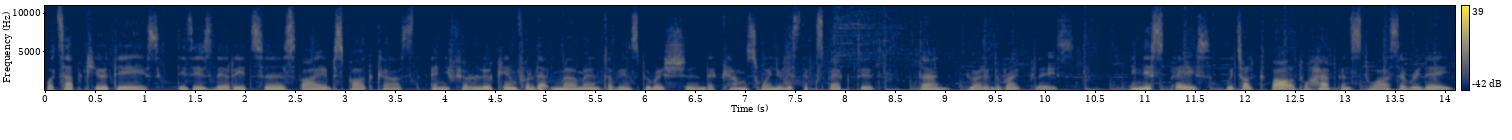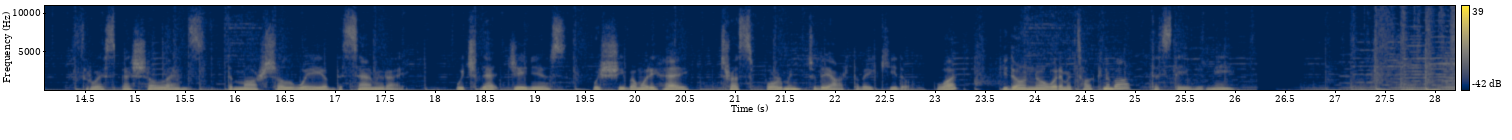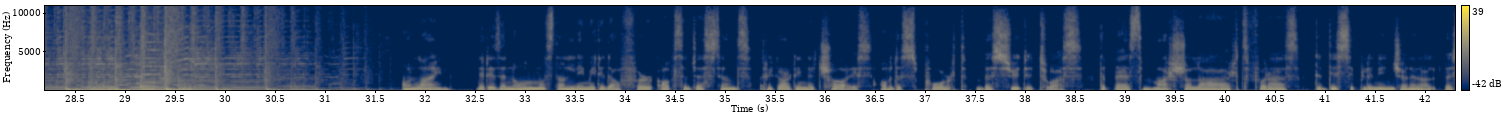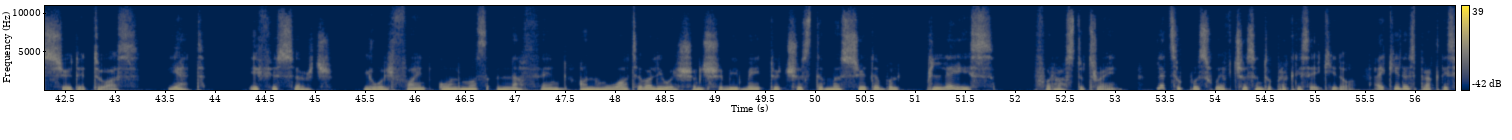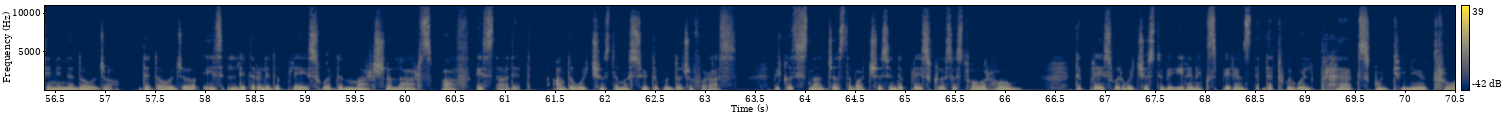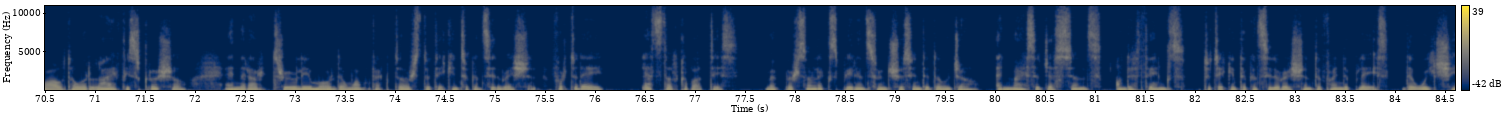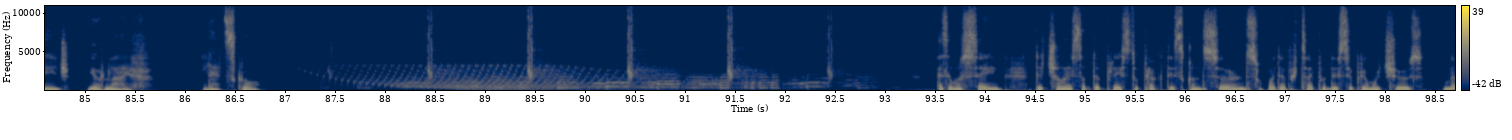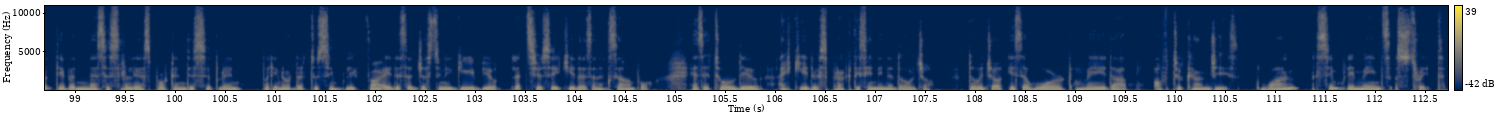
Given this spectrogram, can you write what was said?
What's up, cuties? This is the Ritsu's Vibes podcast, and if you're looking for that moment of inspiration that comes when you least expect it, then you are in the right place. In this space, we talk about what happens to us every day through a special lens, the martial way of the samurai, which that genius, Ueshiba Morihei, transformed into the art of Aikido. What? You don't know what I'm talking about? Then stay with me. Online, there is an almost unlimited offer of suggestions regarding the choice of the sport best suited to us, the best martial art for us, the discipline in general best suited to us. Yet, if you search, you will find almost nothing on what evaluation should be made to choose the most suitable place for us to train. Let's suppose we have chosen to practice Aikido. Aikido is practicing in a dojo. The dojo is literally the place where the martial arts path is studied. How do we choose the most suitable dojo for us? Because it's not just about choosing the place closest to our home. The place where we choose to begin an experience that we will perhaps continue throughout our life is crucial, and there are truly more than one factors to take into consideration. For today, let's talk about this my personal experience on choosing the dojo, and my suggestions on the things to take into consideration to find a place that will change your life. Let's go. As I was saying, the choice of the place to practice concerns whatever type of discipline we choose, not even necessarily a sport and discipline, but in order to simplify the suggestion I give you, let's use Aikido as an example. As I told you, Aikido is practicing in a dojo. Dojo is a word made up of two kanjis. One simply means street,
